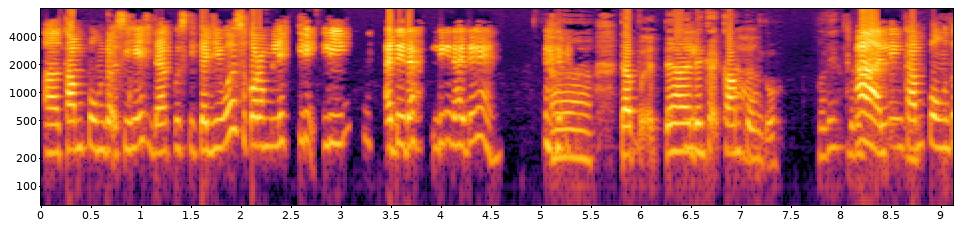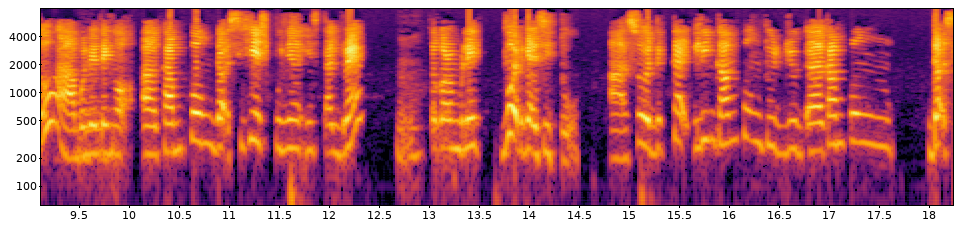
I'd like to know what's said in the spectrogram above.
uh, kampung.ch dan akustika jiwa so korang boleh klik link ada dah link dah ada kan Ah, apa. Dah Link. dekat kampung tu. Boleh? Boleh. ah link kampung tu ah boleh tengok uh, kampung.ch punya Instagram Mm-mm. so korang boleh vote dekat situ ah so dekat link kampung tu juga uh, kampung .ch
